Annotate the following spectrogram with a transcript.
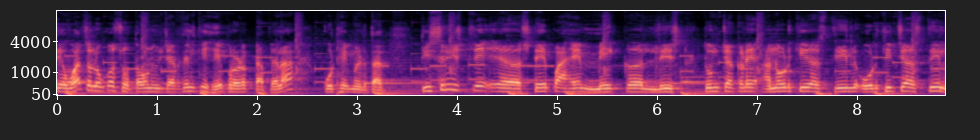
तेव्हाच लोक स्वतःहून विचारतील की हे प्रोडक्ट आपल्याला कुठे मिळतात? तिसरी स्टे स्टेप आहे मेक अ लिस्ट तुमच्याकडे अनोळखी असतील ओळखीचे असतील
